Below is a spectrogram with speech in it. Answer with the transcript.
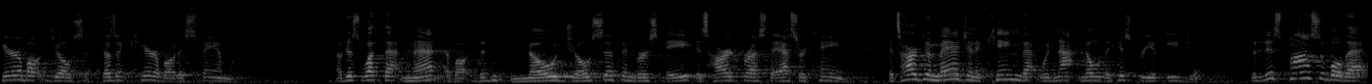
care about Joseph, doesn't care about his family. Now, just what that meant about didn't know Joseph in verse 8 is hard for us to ascertain. It's hard to imagine a king that would not know the history of Egypt. But it is possible that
